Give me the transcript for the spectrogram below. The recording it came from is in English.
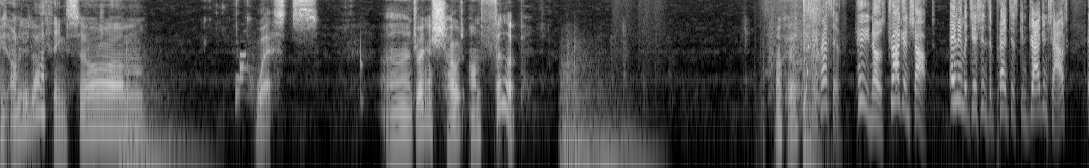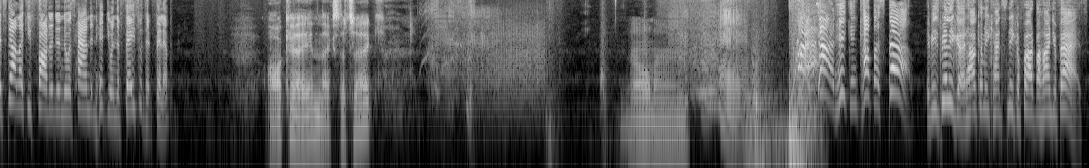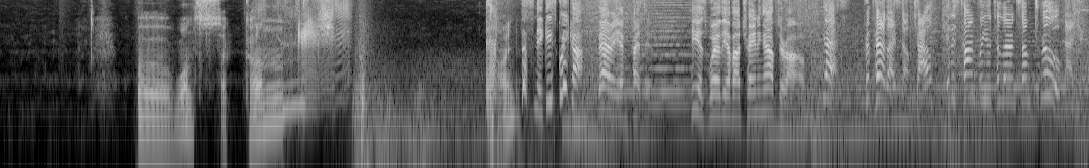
He's only laughing, so, um... Quests. Uh, Dragon Shout on Phillip. Okay. Impressive. He knows Dragon Shout. Any magician's apprentice can dragon shout. It's not like he fought it into his hand and hit you in the face with it, Phillip. Okay, next attack. Oh man. My can cup a spell! If he's really good, how come he can't sneak a fart behind your faz? Uh, one second. Behind? The sneaky squeaker. Very impressive. He is worthy of our training after all. Yes. Prepare thyself, child. It is time for you to learn some true magic.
